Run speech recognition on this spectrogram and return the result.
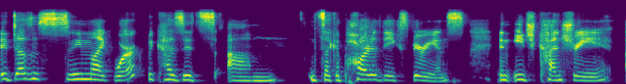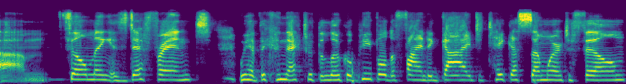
it doesn't seem like work because it's um it's like a part of the experience. In each country um, filming is different. We have to connect with the local people to find a guide to take us somewhere to film.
